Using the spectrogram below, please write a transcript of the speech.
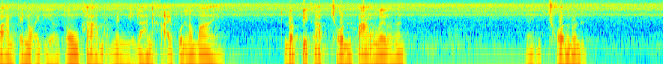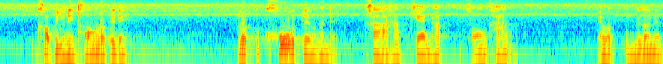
บ้านไปหน่อยเดียวตรงข้ามมันมีร้านขายผลไม้รถปิกอัพชนปั้งเลยเหมือนกันชน เข้าไปอยู่ในท้องรถเลยเด้รถก็โคตรเลยเหมือนกันขาหักแขนหักสองข้าง แปลว่าเนื้อเนี่ย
